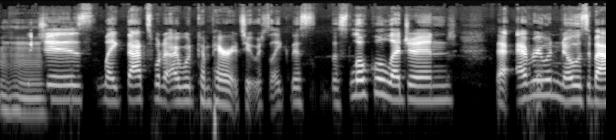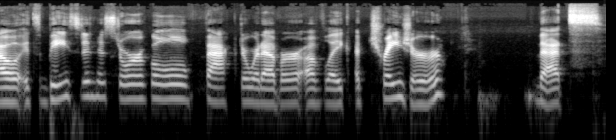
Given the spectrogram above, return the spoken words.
Mhm. which is like that's what i would compare it to. It's like this this local legend that everyone knows about. It's based in historical fact or whatever of like a treasure that's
